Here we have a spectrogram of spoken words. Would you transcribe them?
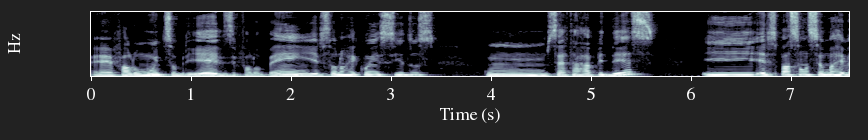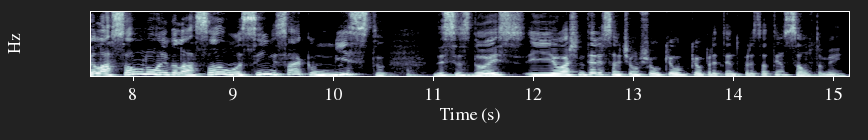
é, falou muito sobre eles e falou bem. E eles foram reconhecidos com certa rapidez. E eles passam a ser uma revelação, não revelação, assim, saca? Um misto desses dois. E eu acho interessante, é um show que eu, que eu pretendo prestar atenção também.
